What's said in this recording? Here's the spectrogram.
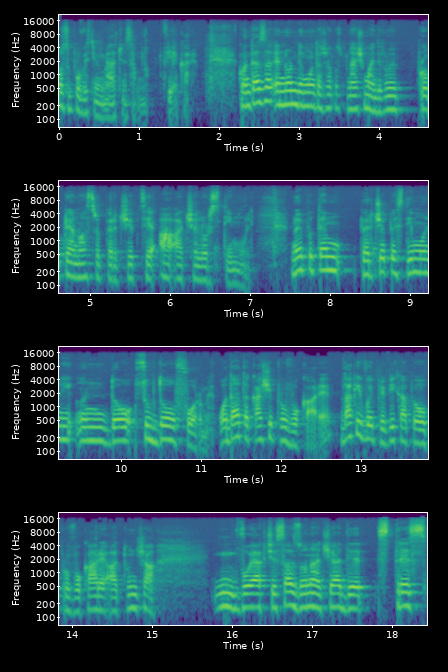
O să povestim imediat ce înseamnă fiecare. Contează enorm de mult, așa cum spuneam și mai devreme, propria noastră percepție a acelor stimuli. Noi putem percepe stimulii în două, sub două forme. Odată ca și provocare. Dacă îi voi privi ca pe o provocare, atunci voi accesa zona aceea de stres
